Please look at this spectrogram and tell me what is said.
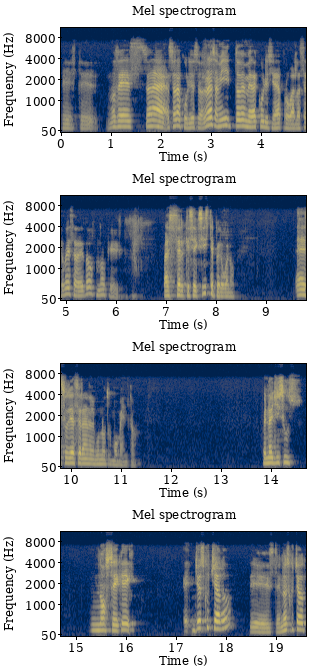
Este, no sé, suena, suena curioso. Al menos a mí todavía me da curiosidad probar la cerveza de Dove, ¿no? Que parece ser que sí existe, pero bueno, eso ya será en algún otro momento. Bueno, Jesús, no sé qué. Eh, yo he escuchado, este, no he escuchado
